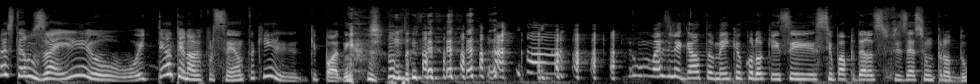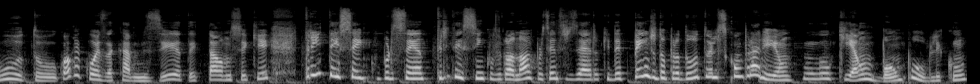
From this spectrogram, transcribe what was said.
nós temos aí o 89% que, que podem ajudar. Mais legal também que eu coloquei, se, se o papo delas fizesse um produto, qualquer coisa, camiseta e tal, não sei o que, 35%, 35,9% disseram que depende do produto, eles comprariam. O que é um bom público.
